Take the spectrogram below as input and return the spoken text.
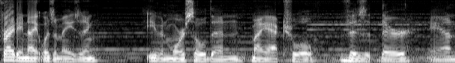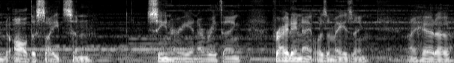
Friday night was amazing, even more so than my actual visit there and all the sights and scenery and everything. Friday night was amazing. I had a,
